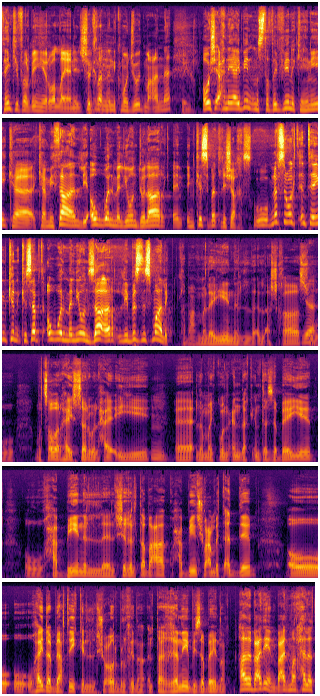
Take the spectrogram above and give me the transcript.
thank you for being here والله يعني شكرا. إنك موجود معنا. أول شيء إحنا جايبين مستضيفينك هني ك... كمثال لأول مليون دولار إن- انكسبت لشخص. وبنفس الوقت أنت يمكن كسبت أول مليون زائر ل business مالك. طبعا ملايين ال- الأشخاص Yeah. و... وتصور هاي الثروة الحقيقية. آه لما يكون عندك أنت زباين وحابين ال- الشغل تبعك وحابين شو عم بتقدم وهيدا بيعطيك الشعور بالغنى. أنت غني بزباينك. هذا بعدين بعد مرحلة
